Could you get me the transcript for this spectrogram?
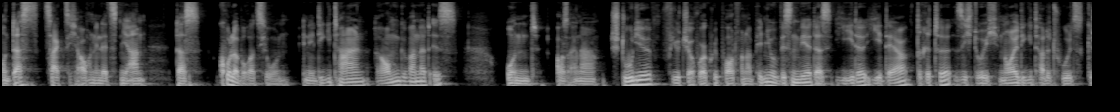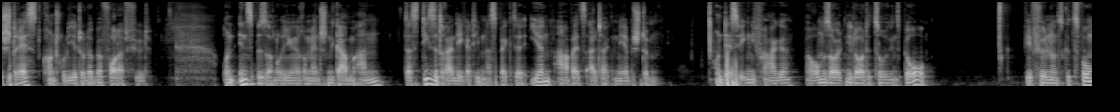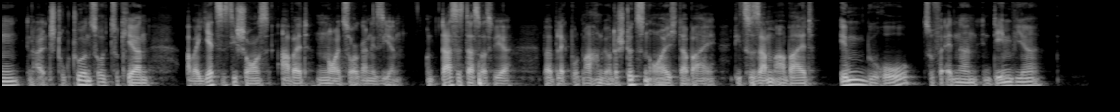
Und das zeigt sich auch in den letzten Jahren, dass Kollaboration in den digitalen Raum gewandert ist. Und aus einer Studie, Future of Work Report von Apinio, wissen wir, dass jede, jeder Dritte sich durch neue digitale Tools gestresst, kontrolliert oder überfordert fühlt. Und insbesondere jüngere Menschen gaben an, dass diese drei negativen Aspekte ihren Arbeitsalltag mehr bestimmen. Und deswegen die Frage, warum sollten die Leute zurück ins Büro? Wir fühlen uns gezwungen, in alten Strukturen zurückzukehren, aber jetzt ist die Chance, Arbeit neu zu organisieren. Und das ist das, was wir bei Blackboard machen. Wir unterstützen euch dabei, die Zusammenarbeit im Büro zu verändern, indem wir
